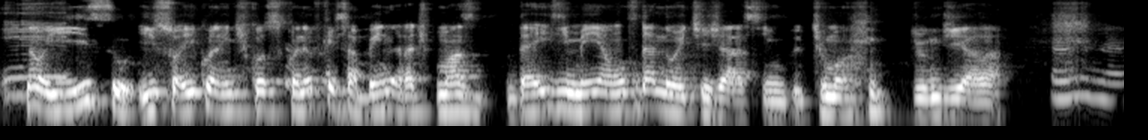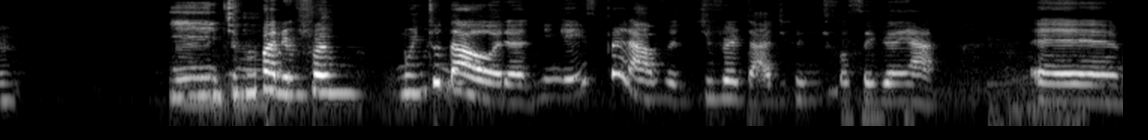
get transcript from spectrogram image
E, Não, e isso, isso aí, quando a gente ficou, quando eu fiquei sabendo, era tipo umas 10 e meia, 11 da noite já, assim, de, uma, de um dia lá. Aham. e, tipo, mano, foi muito da hora. Ninguém esperava de verdade que a gente fosse ganhar. É,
